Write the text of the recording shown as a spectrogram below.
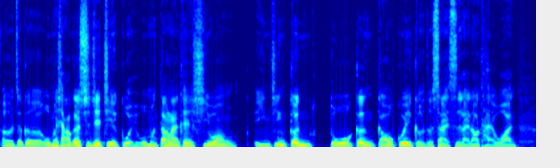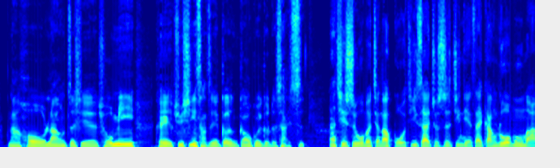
呃这个我们想要跟世界接轨，我们当然可以希望引进更多更高规格的赛事来到台湾。然后让这些球迷可以去欣赏这些更高规格的赛事。那其实我们讲到国际赛，就是经典赛刚落幕嘛。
